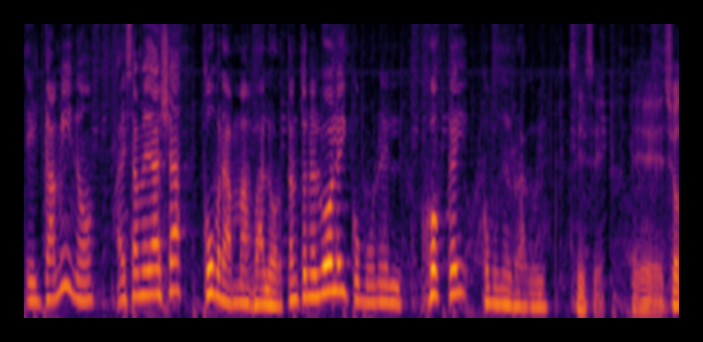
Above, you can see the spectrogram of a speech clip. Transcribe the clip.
el camino a esa medalla, cobra más valor, tanto en el vóley como en el hockey, como en el rugby. Sí, sí. Eh, yo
